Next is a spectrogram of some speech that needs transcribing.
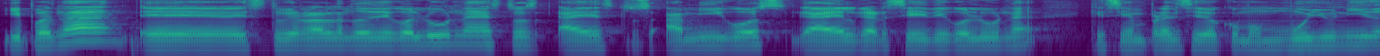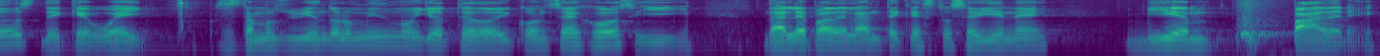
Y pues nada, eh, estuvieron hablando Diego Luna, estos, a estos amigos, Gael García y Diego Luna, que siempre han sido como muy unidos, de que, güey, pues estamos viviendo lo mismo, yo te doy consejos y dale para adelante que esto se viene bien padre.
